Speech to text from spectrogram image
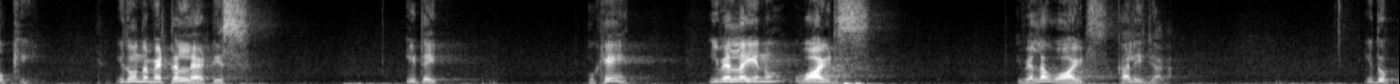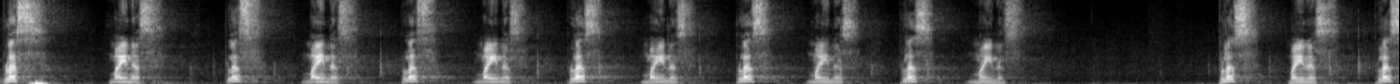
ಓಕೆ. ಇದೊಂದು ಮೆಟಲ್ ಲ್ಯಾಟಿಸ್. ಈ ಟೈಪ್. ಓಕೆ? ಇವೆಲ್ಲ ಏನು? ವಾಯ್ಡ್ಸ್. ಇವೆಲ್ಲ ವಾಯ್ಡ್ಸ್, ಖಾಲಿ ಜಾಗ. ಇದು plus, minus plus minus plus minus plus minus plus minus plus minus plus minus plus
